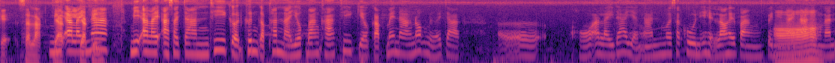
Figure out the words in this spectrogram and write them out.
แกะสลักมีจากอะไรจากหินน่ามีอะไรอัศจรรย์ที่เกิดขึ้นกับท่านนายกบ้างคะ ที่เกี่ยวกับแม่นางนอกเหนือจากเออขออะไรได้อย่างนั้น เมื่อสักครู่นี้เห็นเล่าให้ฟังเป็นยังไงคะตรงนั้น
